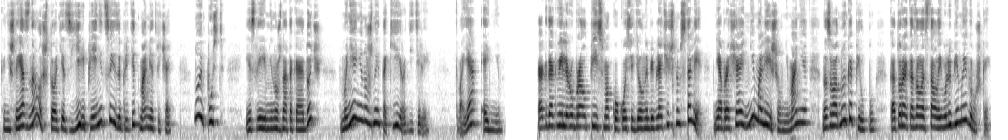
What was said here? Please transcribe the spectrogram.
Конечно, я знала, что отец ерепенится и запретит маме отвечать. Ну и пусть. Если им не нужна такая дочь, мне не нужны такие родители. Твоя Энни. Когда Квиллер убрал письма, Коко сидел на библиотечном столе, не обращая ни малейшего внимания на заводную копилку, которая, казалось, стала его любимой игрушкой.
